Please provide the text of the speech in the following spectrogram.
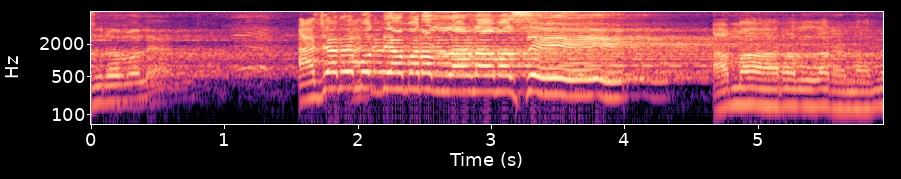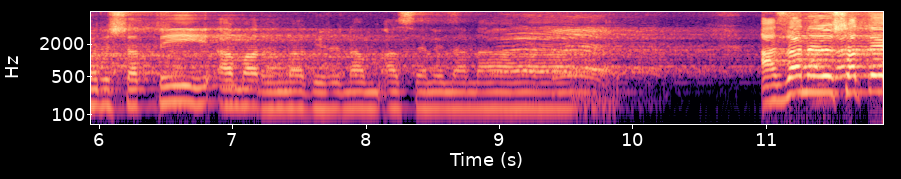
জোরা বলে আজানের মধ্যে আমার আল্লাহর নাম আছে। আমার আল্লাহর নামের সাথে আমার নবীর নাম আছেন না না আজানের সাথে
